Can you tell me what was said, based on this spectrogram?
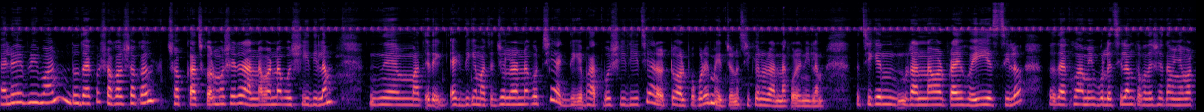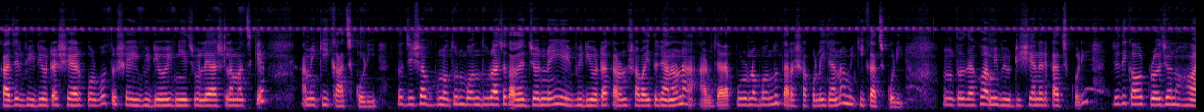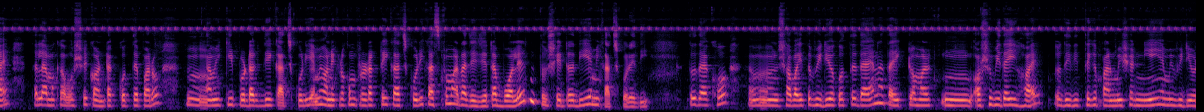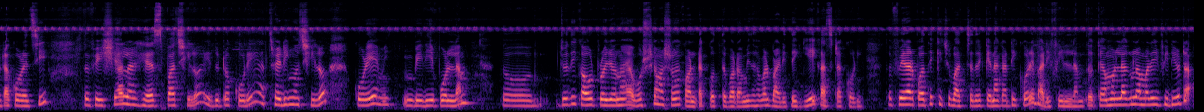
Hello everyone তো দেখো, সকাল সকাল সব কাজকর্ম সেরে রান্নাবান্না বসিয়ে দিলাম। মাছের একদিকে মাছের ঝোল রান্না করছি, একদিকে ভাত বসিয়ে দিয়েছি, আর একটু অল্প করে মেয়ের জন্য চিকেনও রান্না করে নিলাম। তো চিকেন রান্না আমার প্রায় হয়েই এসেছিল। তো দেখো, আমি বলেছিলাম তোমাদের সাথে আমি আমার কাজের ভিডিওটা শেয়ার করব। তো সেই ভিডিওই নিয়ে চলে আসলাম আজকে, আমি কি কাজ করি। তো যেসব নতুন বন্ধুরা আছে, তাদের জন্যই এই ভিডিওটা, কারণ সবাই তো জানো না, আর যারা পুরনো বন্ধু, তারা সকলেই জানো আমি কি কাজ করি। তো দেখো, আমি বিউটিশিয়ানের কাজ করি। যদি কারোর প্রয়োজন হয় তাহলে আমাকে অবশ্যই কন্ট্যাক্ট করতে পারো। আমি কি প্রোডাক্ট দিয়ে কাজ করি? আমি অনেক রকম প্রোডাক্টেই কাজ করি। কাস্টমাররা যে যেটা বলেন, তো সেটা দিয়ে আমি কাজ করে দিই। তো দেখো সবাই তো ভিডিও করতে দেয় না, তাই একটু আমার অসুবিধাই হয়। তো দিদির থেকে পারমিশন নিয়েই আমি ভিডিওটা করেছি। তো ফেশিয়াল আর হেয়ার স্পা ছিল, এই দুটো করে, আর থ্রেডিংও ছিল, করে আমি বেরিয়ে পড়লাম। তো যদি কারোর প্রয়োজন হয় অবশ্যই আমার সঙ্গে কন্ট্যাক্ট করতে পারো। আমি তো আবার বাড়িতে গিয়েই কাজটা করি। তো ফেরার পথে কিছু বাচ্চাদের কেনাকাটি করে বাড়ি ফিরলাম। তো কেমন লাগল আমার এই ভিডিওটা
